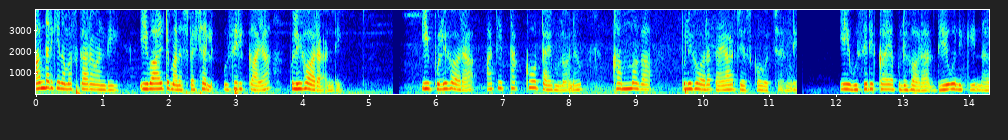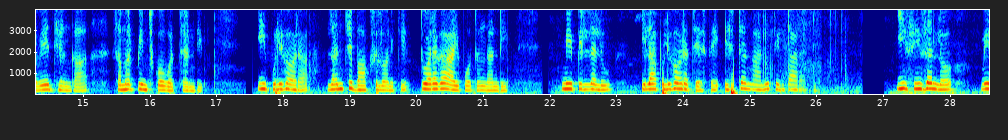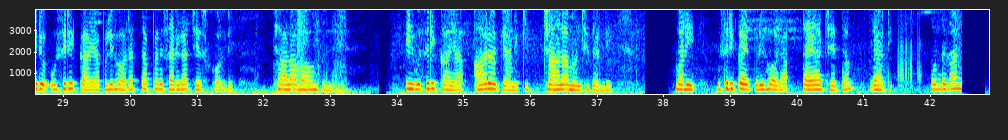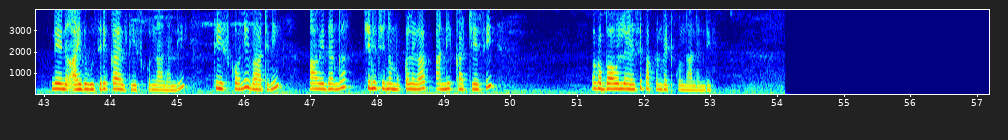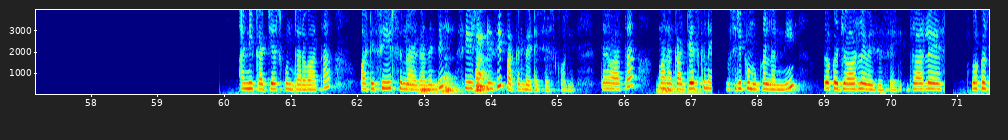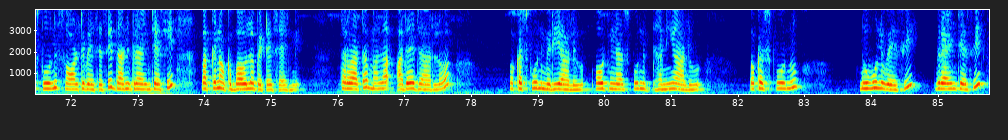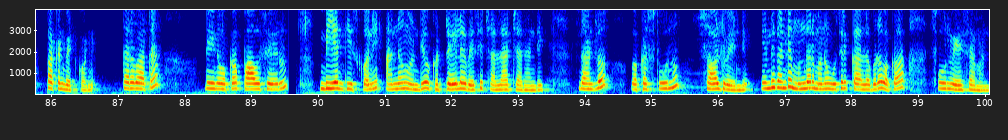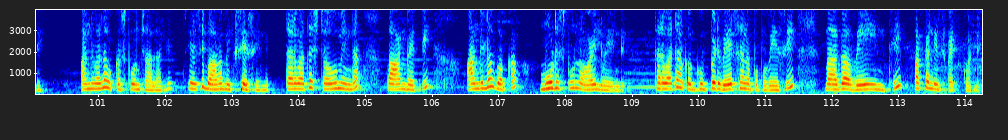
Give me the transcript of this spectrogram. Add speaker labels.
Speaker 1: అందరికీ నమస్కారం అండి. ఇవాళ మన స్పెషల్ ఉసిరికాయ పులిహోర అండి. ఈ పులిహోర అతి తక్కువ టైంలోనూ కమ్మగా పులిహోర తయారు చేసుకోవచ్చండి. ఈ ఉసిరికాయ పులిహోర దేవునికి నైవేద్యంగా సమర్పించుకోవచ్చండి. ఈ పులిహోర లంచ్ బాక్స్లోనికి త్వరగా అయిపోతుందండి. మీ పిల్లలు ఇలా పులిహోర చేస్తే ఇష్టంగాను తింటారండి. ఈ సీజన్లో మీరు ఉసిరికాయ పులిహోర తప్పనిసరిగా చేసుకోండి. చాలా బాగుంటుందండి. ఈ ఉసిరికాయ ఆరోగ్యానికి చాలా మంచిదండి. మరి ఉసిరికాయ పులిహోర తయారు చేద్దాం. రండి. ముందుగా నేను ఐదు ఉసిరికాయలు తీసుకున్నానండి. తీసుకొని వాటిని ఆ విధంగా చిన్న చిన్న ముక్కలుగా అన్నీ కట్ చేసి ఒక బౌల్లో వేసి పక్కన పెట్టుకున్నానండి. అన్నీ కట్ చేసుకున్న తర్వాత వాటి సీడ్స్ ఉన్నాయి కదండి సీడ్స్ తీసి పక్కన పెట్టేసేసుకోండి. తర్వాత మనం కట్ చేసుకునే ఉసిరిక ముక్కలన్నీ ఒక జార్లో వేసేసేయండి. జార్లో వేసి ఒక స్పూన్ సాల్ట్ వేసేసి దాన్ని గ్రైండ్ చేసి పక్కన ఒక బౌల్లో పెట్టేసేయండి. తర్వాత మళ్ళీ అదే జార్లో ఒక స్పూన్ మిరియాలు ఒకటిన్నర స్పూన్ ధనియాలు ఒక స్పూను నువ్వులు వేసి గ్రైండ్ చేసి పక్కన పెట్టుకోండి. తర్వాత నేను ఒక పావు సేరు బియ్యం తీసుకొని అన్నం వండి ఒక ట్రేలో వేసి చల్లార్చానండి. దాంట్లో ఒక స్పూను సాల్ట్ వేయండి. ఎందుకంటే ముందర మనం ఉసిరికాయలో కూడా ఒక స్పూన్ వేసామండి. అందువల్ల ఒక స్పూన్ చాలండి. చేసి బాగా మిక్స్ చేసేయండి. తర్వాత స్టవ్ మీద పాన్ పెట్టి అందులో ఒక మూడు స్పూన్లు ఆయిల్ వేయండి. తర్వాత ఒక గుప్పెడు వేరుశనగపప్పు వేసి బాగా వేయించి పక్కన తీసి పెట్టుకోండి.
